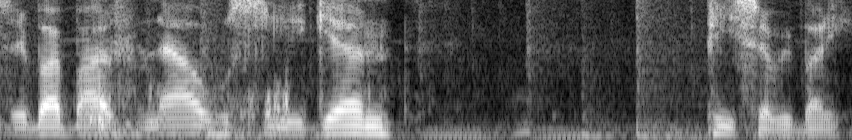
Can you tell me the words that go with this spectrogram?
Say bye bye for now. We'll see you again. Peace, everybody.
